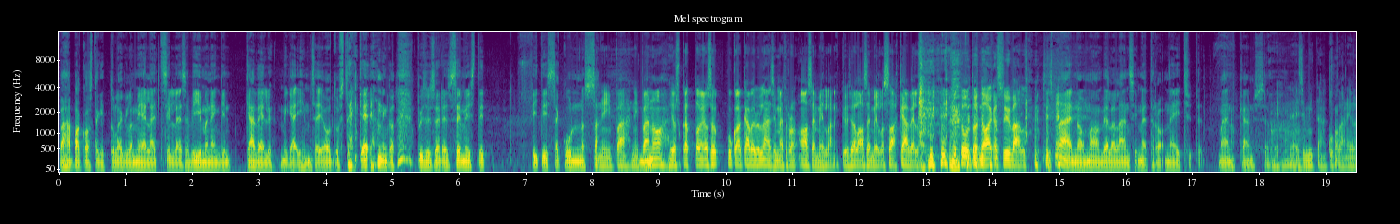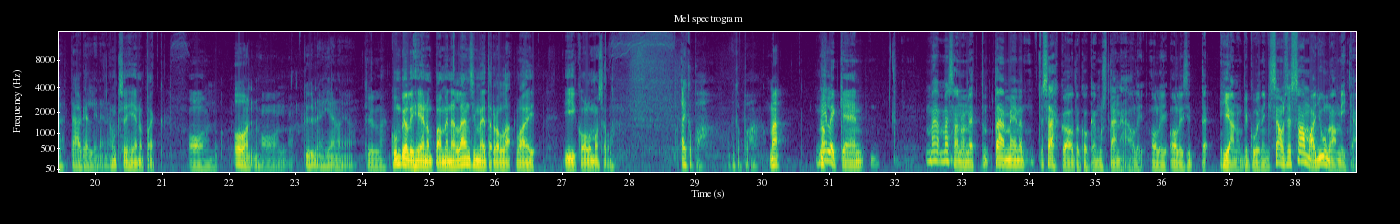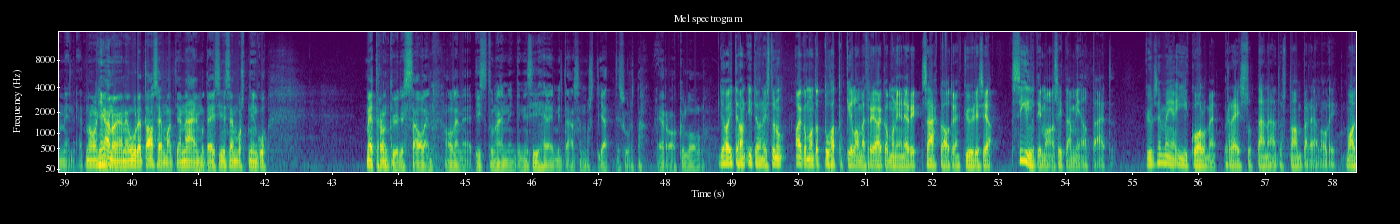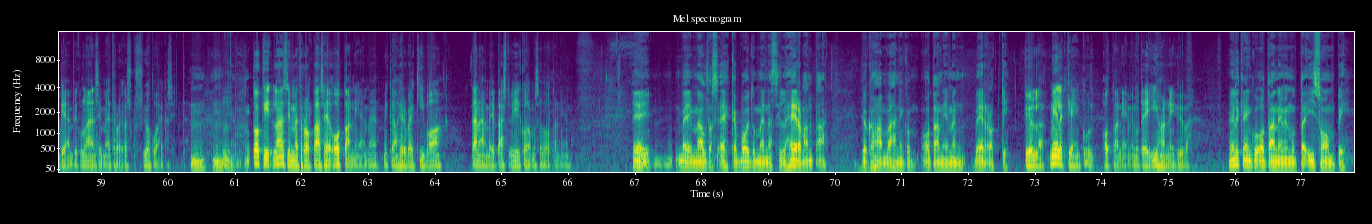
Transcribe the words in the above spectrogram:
Vähän pakostakin tulee kyllä mieleen, että silleen se viimeinenkin kävely, mikä ihmisen joutuisi tekemään, niin pysyisi edes semisti fitissä kunnossa. Niinpä, niinpä. Mm. No, jos katsoo, jos kukaan kävely länsimetron asemilla, niin kyllä siellä asemilla saa kävellä. Tuntuu, että ne on aika syvällä. siis mä en ole, mä oon vielä länsimetro neitsyt. Mä en ole käynyt siellä. Ei, ei se mitään, kukaan ei ole täydellinen. Onko se hieno paikka? On. On. On. Kyllä ne hienoja. Kyllä. Kumpi oli hienompaa, mennä länsimetrolla vai I3? Aika paha, aika paha. Mä, no. Melkein mä, mä sanon, että tämä meidän sähköautokokemus tänään oli, oli, oli sitten hienompi kuitenkin. Se on se sama juna, mikä menee. ne on hienoja ne uudet asemat ja näin, mutta ei siinä semmoista niinku metron kyydissä olen, olen istunut ennenkin, niin siihen ei mitään semmoista jättisuurta eroa kyllä ollut. Joo, itse on, ite on istunut aika monta tuhatta kilometriä aika monien eri sähköautojen kyydissä ja silti mä oon sitä mieltä, että kyllä se meidän I3-reissu tänään tuossa Tampereella oli mageempi kuin länsimetro joskus joku aika sitten. Mm, mm. Mm. Toki länsimetro pääsee Otaniemeen, mikä on hirveän kivaa. Tänään me ei päästy I3 Otaniemeen. Ei, me ei me oltaisi ehkä voitu mennä sille Hervantaan, joka on vähän niin kuin Otaniemen verrokki. Kyllä, melkein kuin Otaniemi, mutta ei ihan niin hyvä. Melkein kuin Otaniemi, mutta isompi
